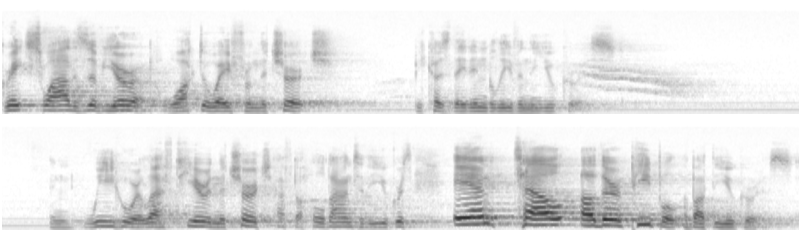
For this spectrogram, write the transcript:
great swaths of Europe walked away from the church because they didn't believe in the Eucharist. And we who are left here in the church have to hold on to the Eucharist and tell other people about the Eucharist.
